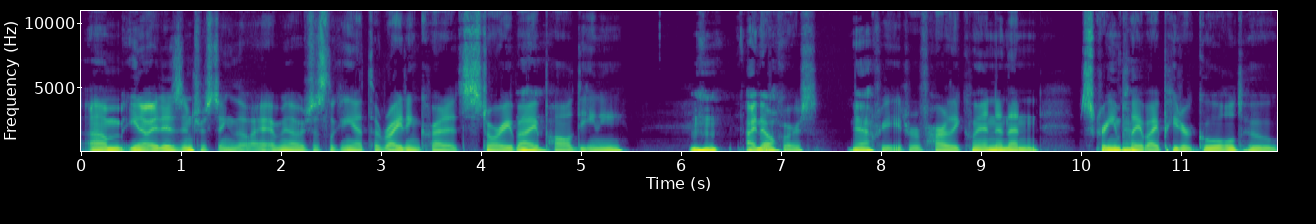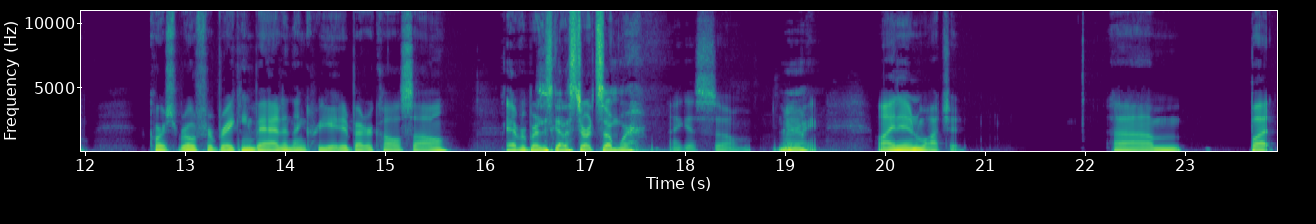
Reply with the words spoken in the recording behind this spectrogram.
Um, you know, it is interesting though. I, I mean, I was just looking at the writing credits. Story by Paul Dini, Mm-hmm. I know. of course, Yeah. creator of Harley Quinn, and then screenplay by Peter Gould, who, course, wrote for Breaking Bad and then created Better Call Saul. Everybody's got to start somewhere. I guess so. Yeah. All right. Well, I didn't watch it. Um, but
